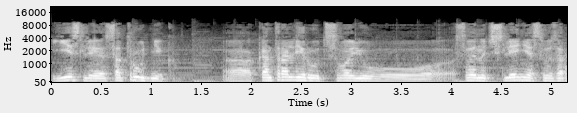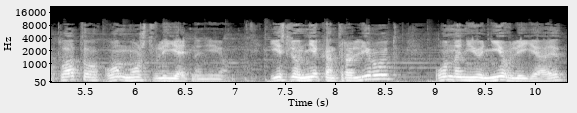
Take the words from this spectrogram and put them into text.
Если сотрудник э, контролирует свою, свое начисление, свою зарплату, он может влиять на нее. Если он не контролирует, он на нее не влияет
